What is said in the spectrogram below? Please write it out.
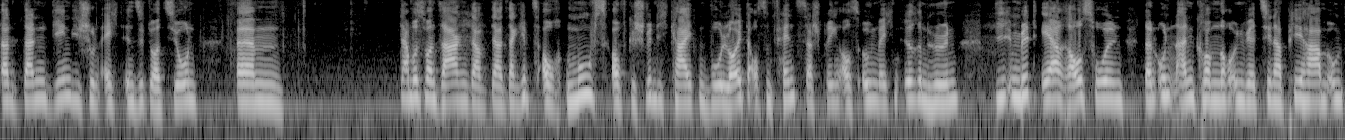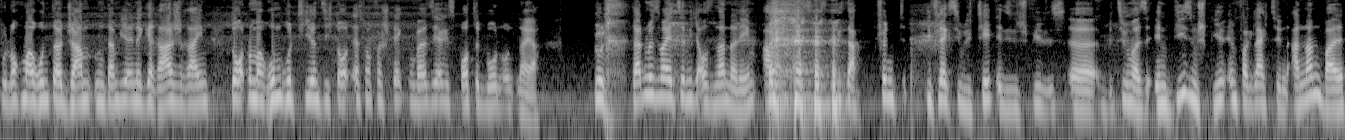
dann, dann, gehen die schon echt in Situationen, ähm, da muss man sagen, da, da, da gibt auch Moves auf Geschwindigkeiten, wo Leute aus dem Fenster springen, aus irgendwelchen irren Höhen, die mit Air rausholen, dann unten ankommen, noch irgendwie 10 HP haben, irgendwo nochmal runterjumpen, dann wieder in eine Garage rein, dort nochmal rumrotieren, sich dort erstmal verstecken, weil sie ja gespottet wurden und naja. Gut, das müssen wir jetzt ja nicht auseinandernehmen, aber wie gesagt, ich finde, die Flexibilität in diesem Spiel ist, äh, beziehungsweise in diesem Spiel im Vergleich zu den anderen, weil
